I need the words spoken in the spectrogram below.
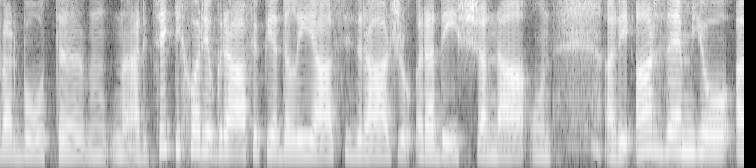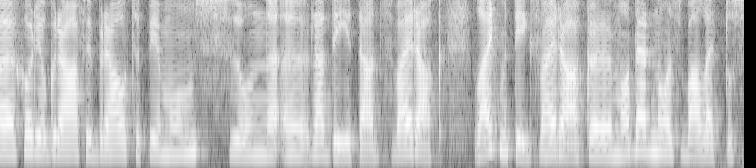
varbūt um, arī citi choreogrāfi piedalījās izrāžu radīšanā, un arī ārzemju uh, choreogrāfi brauca pie mums un uh, radīja tādas vairāk laikmetīgas, vairāk uh, modernos baletus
